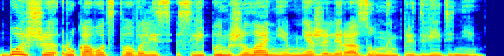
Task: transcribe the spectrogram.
больше руководствовались слепым желанием, нежели разумным предвидением.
